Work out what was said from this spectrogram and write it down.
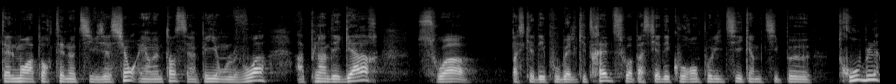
tellement apporté notre civilisation et en même temps, c'est un pays, on le voit, à plein d'égards, soit parce qu'il y a des poubelles qui traînent, soit parce qu'il y a des courants politiques un petit peu troubles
